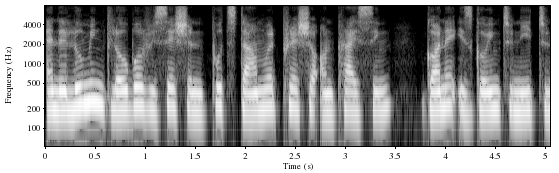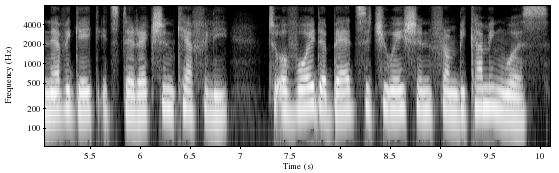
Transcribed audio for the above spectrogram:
and a looming global recession puts downward pressure on pricing, Ghana is going to need to navigate its direction carefully to avoid a bad situation from becoming worse.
